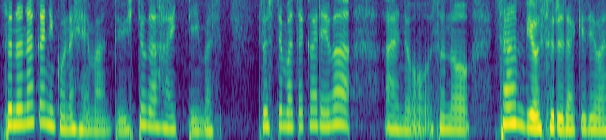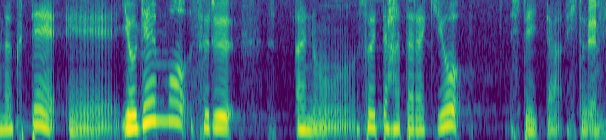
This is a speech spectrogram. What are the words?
その中にこのヘマンという人が入っていますそしてまた彼はあのその賛美をするだけではなくて、えー予言もするあのそういった働きをしていた人です.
